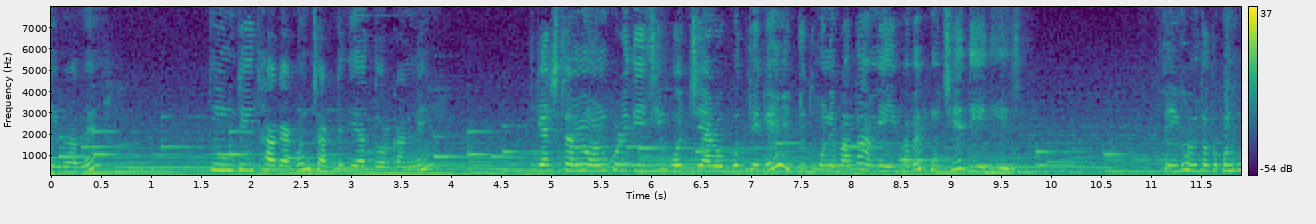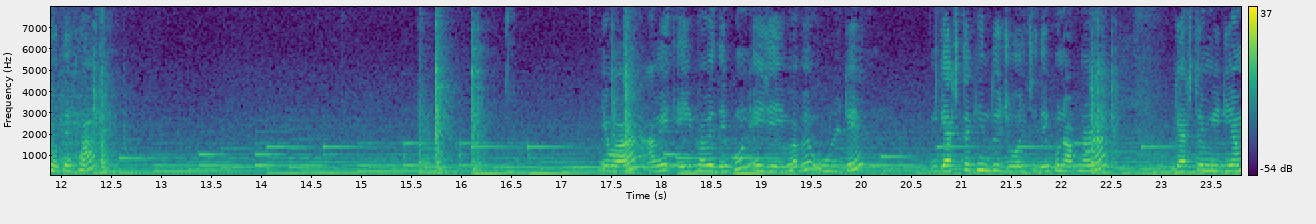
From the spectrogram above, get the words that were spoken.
এইভাবে। তিনটেই থাক এখন, চারটে দেওয়ার দরকার নেই। গ্যাসটা আমি অন করে দিয়েছি, হচ্ছে আর ওপর থেকে একটু ধনে পাতা আমি এইভাবে কুচিয়ে দিয়ে দিয়েছি। তো এইভাবে ততক্ষণ হতে থাক। এবার আমি এইভাবে দেখুন, এই যে এইভাবে উল্টে গ্যাসটা কিন্তু জ্বলছে। দেখুন আপনারা, গ্যাসটা মিডিয়াম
